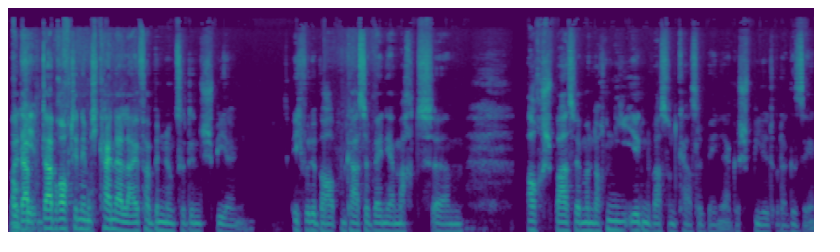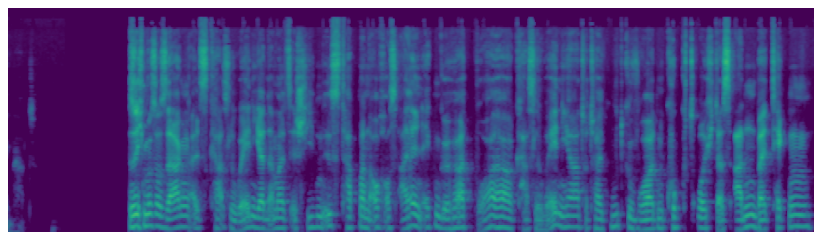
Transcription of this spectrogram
Weil okay. da, da braucht ihr nämlich keinerlei Verbindung zu den Spielen. Ich würde behaupten, Castlevania macht ähm, auch Spaß, wenn man noch nie irgendwas von Castlevania gespielt oder gesehen hat. Also ich muss auch sagen, als Castlevania damals erschienen ist, hat man auch aus allen Ecken gehört, boah, Castlevania, total gut geworden, guckt euch das an. Bei Tekken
